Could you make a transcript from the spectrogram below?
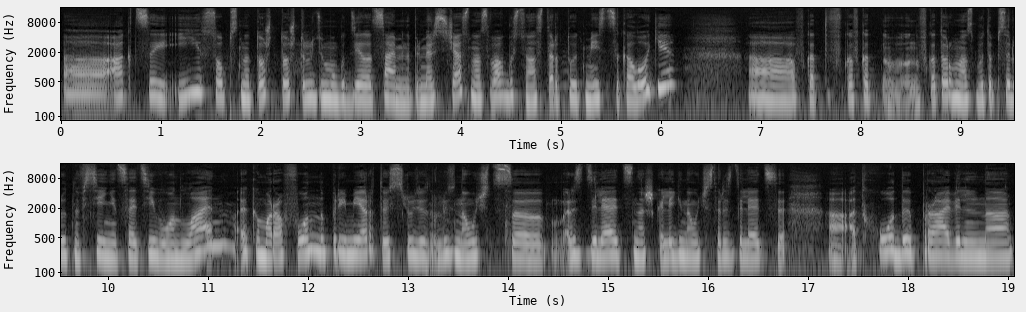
а, акции и, собственно, то что, то, что люди могут делать сами. Например, сейчас у нас в августе у нас стартует месяц экологии, в, в, в, в котором у нас будут абсолютно все инициативы онлайн, экомарафон, например, то есть люди, люди научатся разделять, наши коллеги научатся разделять а, отходы правильно,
